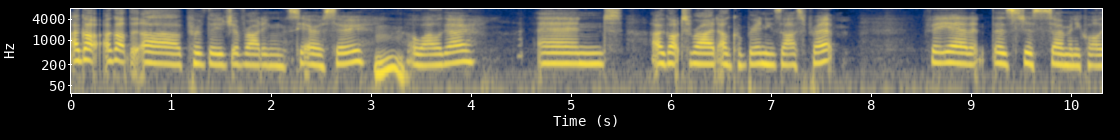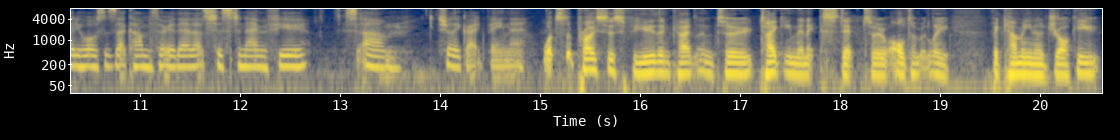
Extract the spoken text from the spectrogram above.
I got I got the uh, privilege of riding Sierra Sue a while ago, and I got to ride Uncle Bryn his last prep. But yeah, there's just so many quality horses that come through there. That's just to name a few. It's, um, it's really great being there. What's the process for you then, Caitlin, to taking the next step to ultimately becoming a jockey?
